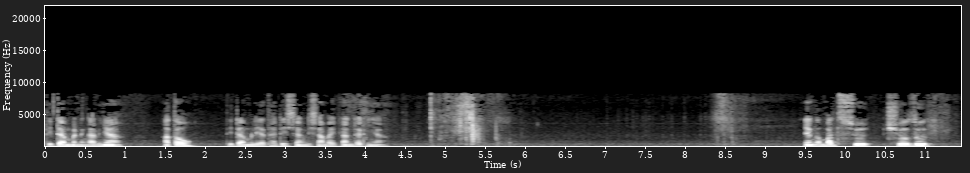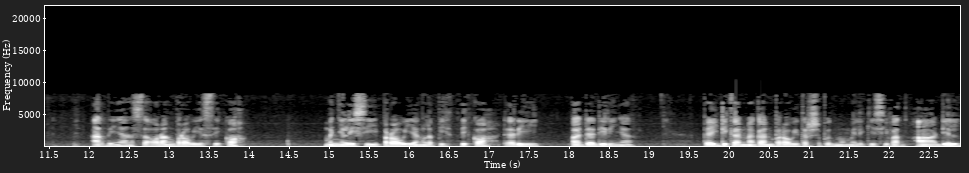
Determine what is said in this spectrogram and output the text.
tidak mendengarnya, atau tidak melihat hadis yang disampaikan darinya. Yang keempat, syuzud. Artinya seorang perawi sikoh menyelisi perawi yang lebih sikoh dari pada dirinya. Baik dikarenakan perawi tersebut memiliki sifat adil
